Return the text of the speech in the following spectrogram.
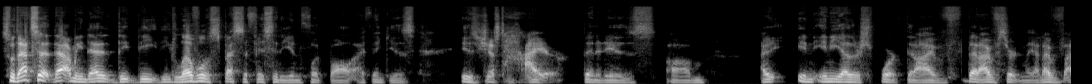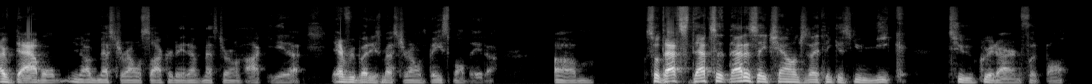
so that's it that i mean that the, the the level of specificity in football i think is is just higher than it is um I, in any other sport that I've that I've certainly had. I've I've dabbled, you know, I've messed around with soccer data, I've messed around with hockey data. Everybody's messed around with baseball data. Um, so that's that's a that is a challenge that I think is unique to gridiron football.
